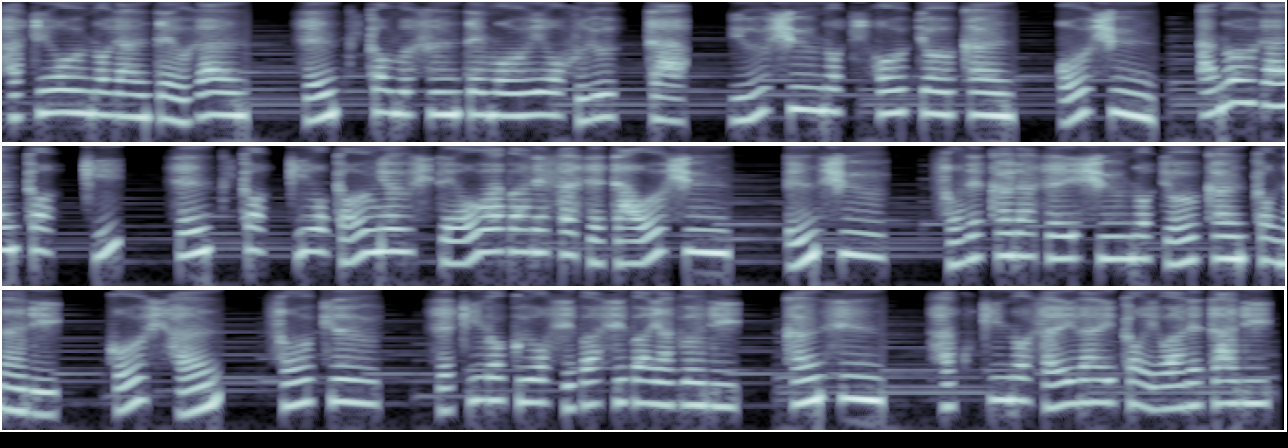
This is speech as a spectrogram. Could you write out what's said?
八王の乱で右岸、戦費と結んで猛威を振るった、優秀の地方長官、欧春。あの右岸突起戦費突起を投入して大暴れさせた欧春。演習、それから青州の長官となり、公使藩、早急、赤録をしばしば破り、関心、白気の再来と言われたり、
